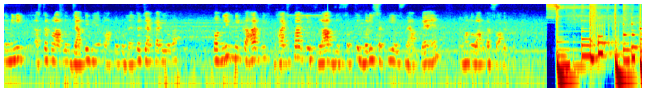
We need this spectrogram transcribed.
ज़मीनी स्तर पर आप लोग जाते भी हैं तो आप लोग को बेहतर जानकारी होगा। पब्लिक ने कहा कि भाजपा के खिलाफ जो सबसे बड़ी शक्ति है उसमें आप गए हैं और हम लोग आपका स्वागत करते हैं।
